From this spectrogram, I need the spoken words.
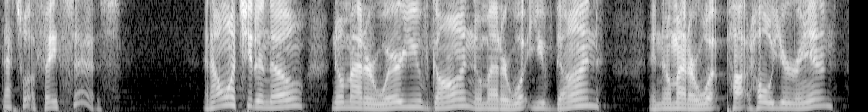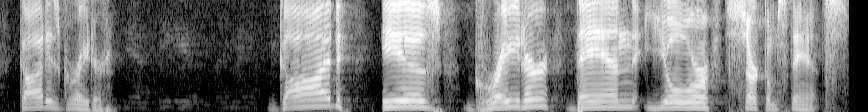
That's what faith says. And I want you to know no matter where you've gone, no matter what you've done, and no matter what pothole you're in, God is greater. God is greater than your circumstance.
